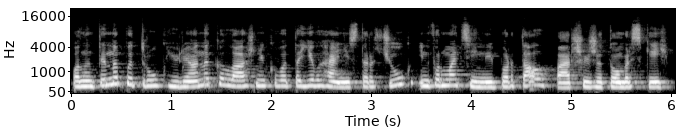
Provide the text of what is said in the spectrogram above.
Валентина Петрук, Юліана Калашнікова та Євгеній Старчук. Інформаційний портал Перший Житомирський.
